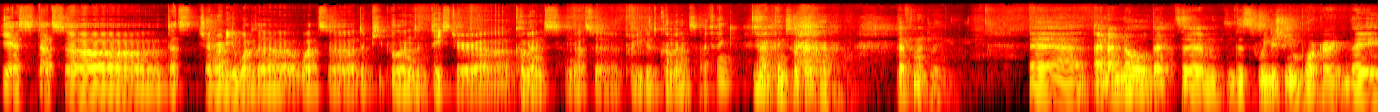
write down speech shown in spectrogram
Yes, that's uh, that's generally what the what uh, the people and the taster uh, comment, and that's a pretty good comment, I think. Yeah, I think so too. Definitely. Uh, and I know that um, the Swedish importer they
